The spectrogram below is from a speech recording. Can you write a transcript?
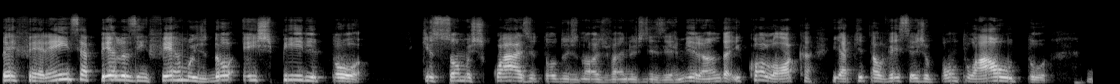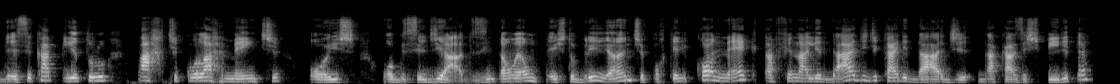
preferência pelos enfermos do espírito, que somos quase todos nós, vai nos dizer Miranda, e coloca, e aqui talvez seja o ponto alto desse capítulo, particularmente os obsidiados. Então é um texto brilhante porque ele conecta a finalidade de caridade da casa espírita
